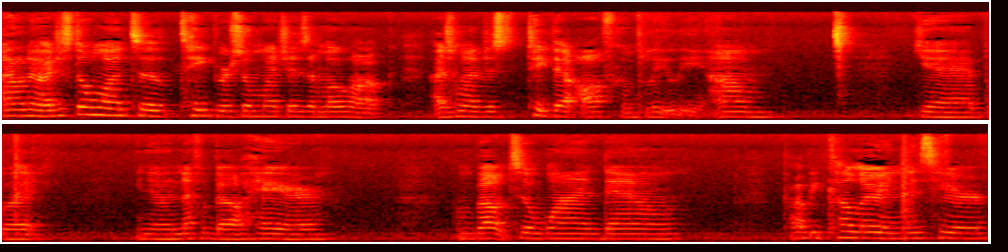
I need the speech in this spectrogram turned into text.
I don't know. I just don't want to taper so much as a mohawk. I just want to just take that off completely. Um, yeah, but you know, enough about hair. I'm about to wind down. Probably color in this here,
